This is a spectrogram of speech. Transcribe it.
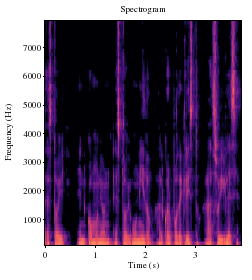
estoy en comunión, estoy unido al cuerpo de Cristo, a su iglesia.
